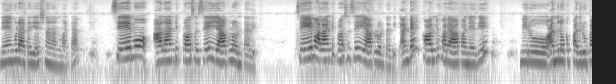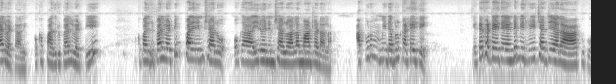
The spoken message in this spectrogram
నేను కూడా అట్లా చేసినాను అనమాట సేమ్ అలాంటి ప్రాసెసే ఈ యాప్లో ఉంటుంది. సేమ్ అలాంటి ప్రాసెసే ఈ యాప్లో ఉంటుంది. అంటే కాల్ మీ ఫర్ యాప్ అనేది మీరు అందులో ఒక పది రూపాయలు పెట్టాలి. ఒక పది రూపాయలు పెట్టి ఒక పది రూపాయలు పెట్టి పది నిమిషాలు ఒక ఇరవై నిమిషాలు అలా మాట్లాడాలా. అప్పుడు మీ డబ్బులు కట్ అవుతాయి ఎట్ట కట్ అవుతాయి అంటే మీరు రీఛార్జ్ చేయాలి ఆ యాప్కు.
